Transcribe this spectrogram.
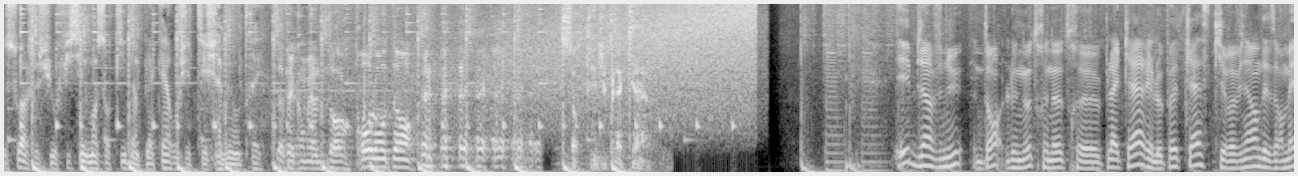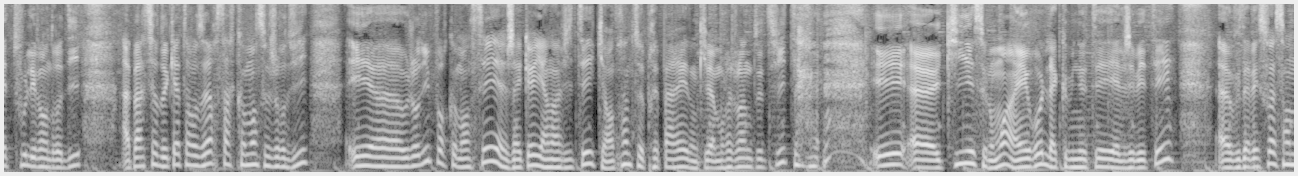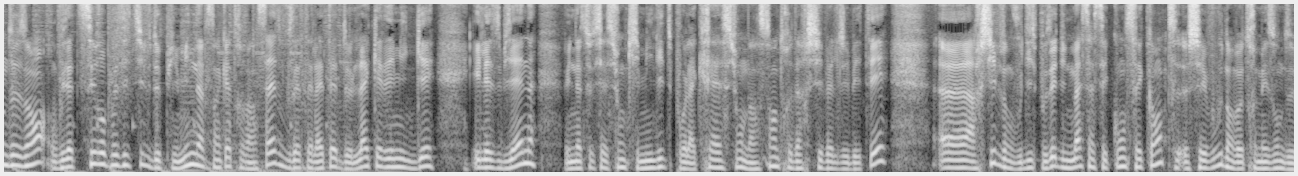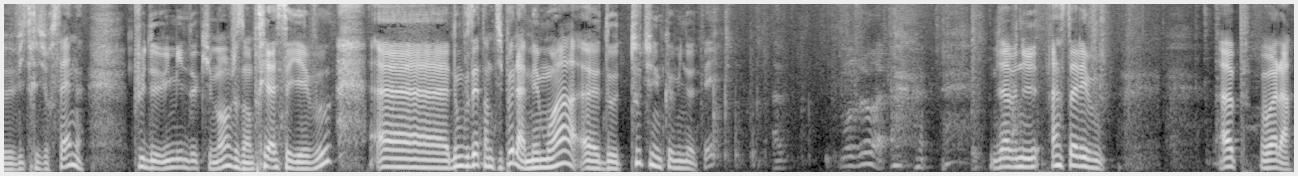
Ce soir, je suis officiellement sorti d'un placard où j'étais jamais entré. Ça fait combien de temps? Trop longtemps. Sortez du placard et bienvenue dans le nôtre, notre placard et le podcast qui revient désormais tous les vendredis à partir de 14h. Ça recommence aujourd'hui. Et euh, aujourd'hui, pour commencer, j'accueille un invité qui est en train de se préparer, donc il va me rejoindre tout de suite, et euh, qui est selon moi un héros de la communauté LGBT. Euh, vous avez 62 ans, vous êtes séropositif depuis 1987, vous êtes à la tête de l'Académie gay et lesbienne, une association qui milite pour la création d'un centre d'archives LGBT. archives dont vous disposez d'une masse assez conséquente chez vous dans votre maison de Vitry-sur-Seine. Plus de 8000 documents, je vous en prie, asseyez-vous. Euh, donc vous êtes un petit peu la mémoire euh, de toute une communauté. Bonjour. Bienvenue, installez-vous. Hop, voilà.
